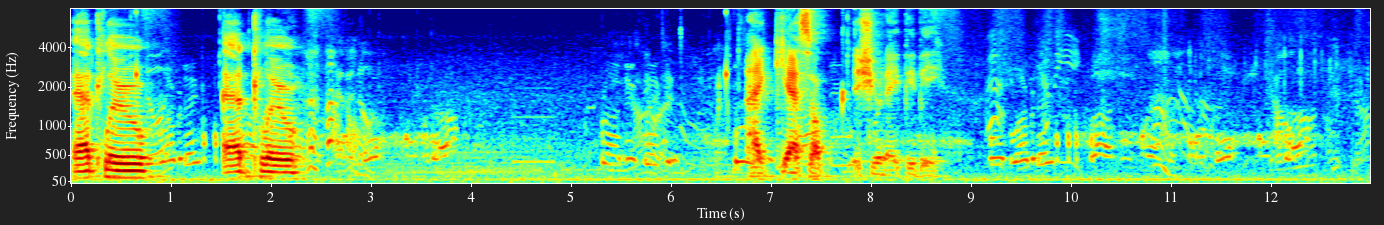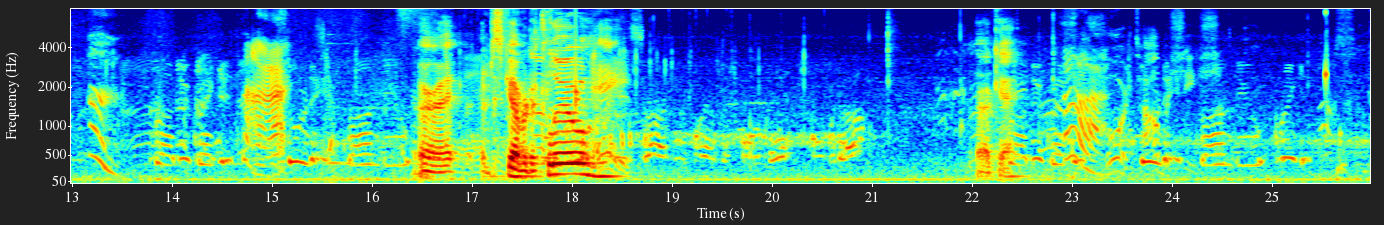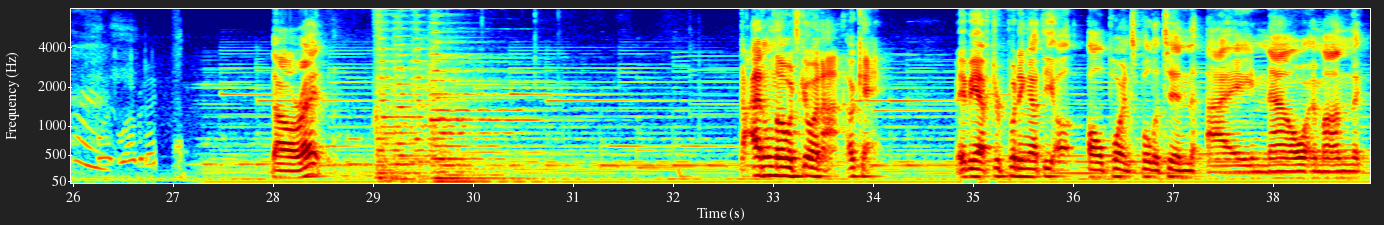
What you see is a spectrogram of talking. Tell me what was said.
Add clue. Add clue. I guess I'll issue an APB. Alright, I've discovered a clue. Okay. Alright. I don't know what's going on. Okay. Maybe after putting out the all, all points bulletin, I now am on the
